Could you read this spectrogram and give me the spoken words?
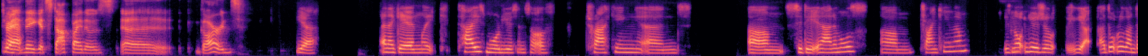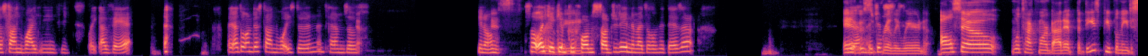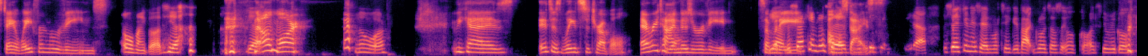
Trying, Yeah. They get stopped by those uh guards. Yeah. And again, like Ty's more using sort of tracking and um sedating animals, um, tranking them. He's Mhm. not usually yeah, I don't really understand why they needed like a vet. like I don't understand what he's doing in terms of Yeah. you know, It's it's not like he can perform surgery in the middle of the desert. It Yeah, was it just- really weird. Also, we'll talk more about it, but these people need to stay away from ravines. Oh my god, yeah, Yeah. no more no more. because it just leads to trouble. Every time Yeah. there's a ravine, yeah, somebody the second they almost said dies. taking- yeah, the second they said we're taking back roads, I was like, oh god, here we go.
